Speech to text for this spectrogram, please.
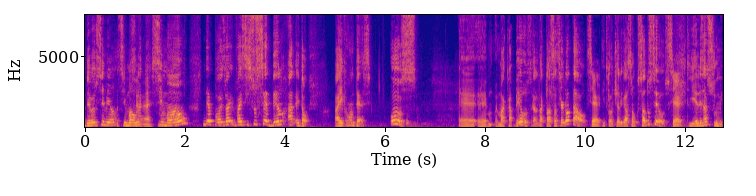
deve o Simeão, Simão, Sim, né? é, Simão. Simão, depois vai, vai se sucedendo. a- Então, aí que acontece? Os é, é, macabeus eram da classe sacerdotal. Certo. Então tinha ligação com os saduceus. Certo. E eles assumem.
